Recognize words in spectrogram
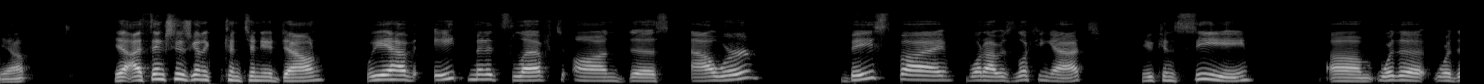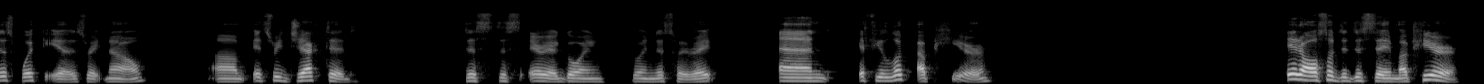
Yeah. Yeah, I think she's gonna continue down. We have eight minutes left on this hour. Based by what I was looking at, you can see um, where the, where this wick is right now. Um, it's rejected this, this area going, going this way, right? And if you look up here, it also did the same up here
